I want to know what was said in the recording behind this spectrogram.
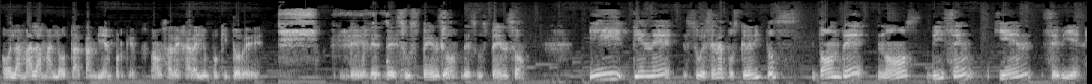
O la mala malota también, porque pues, vamos a dejar ahí un poquito de, de, suspenso, de suspenso. Y tiene su escena post créditos donde nos dicen quién se viene.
